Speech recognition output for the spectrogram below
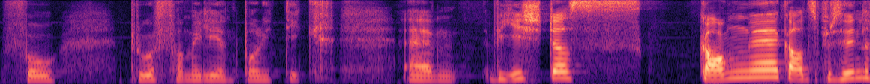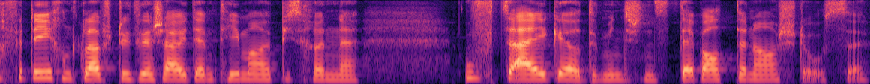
von Beruf, Familie und Politik. Ähm, wie ist das gegangen, ganz persönlich für dich? Und glaubst du, du hast auch in diesem Thema etwas können aufzeigen oder mindestens Debatten anstoßen?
